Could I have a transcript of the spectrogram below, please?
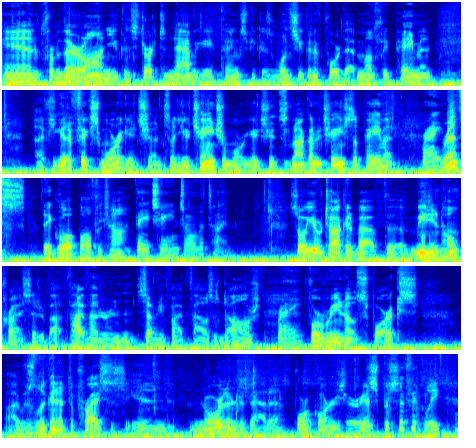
And from there on, you can start to navigate things because once you can afford that monthly payment, uh, if you get a fixed mortgage until you change your mortgage, it's not going to change the payment. Right. Rents they go up all the time. they change all the time So you were talking about the median home price at about five hundred and seventy-five thousand dollars Right. for Reno Sparks. I was looking at the prices in northern Nevada, Four Corners area, specifically oh,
